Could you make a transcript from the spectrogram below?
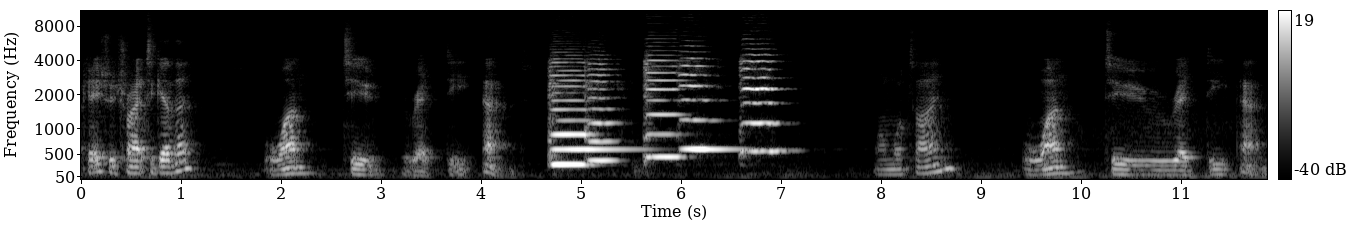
Okay, should we try it together? One, two, ready, and. One more time. One, two, ready, and.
